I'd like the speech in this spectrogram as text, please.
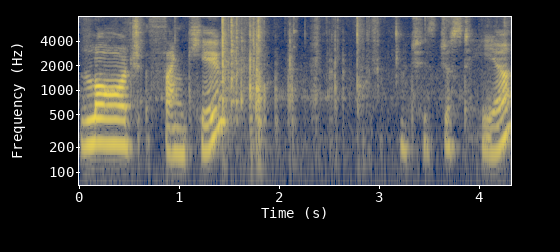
large thank you which is just here.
